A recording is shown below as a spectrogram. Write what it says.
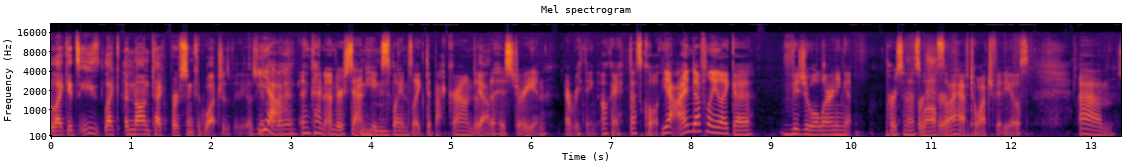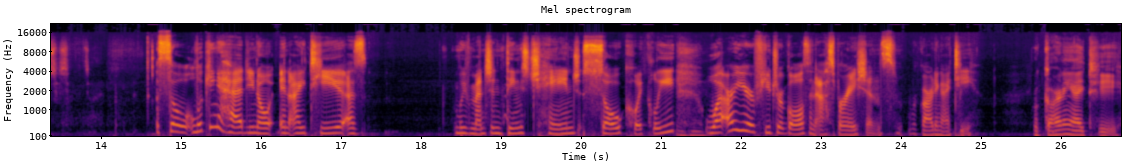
like it's easy like a non-tech person could watch his videos. You yeah, I mean? and kind of understand. He mm-hmm. explains like the background and Yeah. the history and everything. Okay, that's cool. Yeah, I'm definitely like a visual learning person as For well, so. I have to watch videos. Um, so looking ahead, you know, in IT, as we've mentioned, things change so quickly. Mm-hmm. What are your future goals and aspirations regarding IT? Regarding IT,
